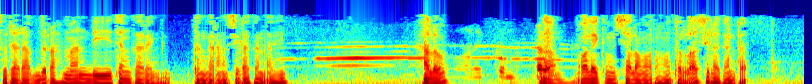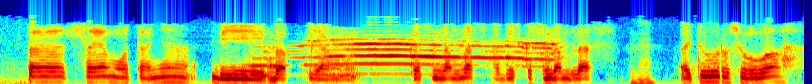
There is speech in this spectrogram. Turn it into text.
saudara Abdurrahman di Cengkareng, Tangerang. Silakan lagi. Halo. Assalamualaikum. Nah, Waalaikumsalam warahmatullahi Silakan Pak. Eh, saya mau tanya di bab yang ke-19, hadis ke-19. Nah, Itu Rasulullah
